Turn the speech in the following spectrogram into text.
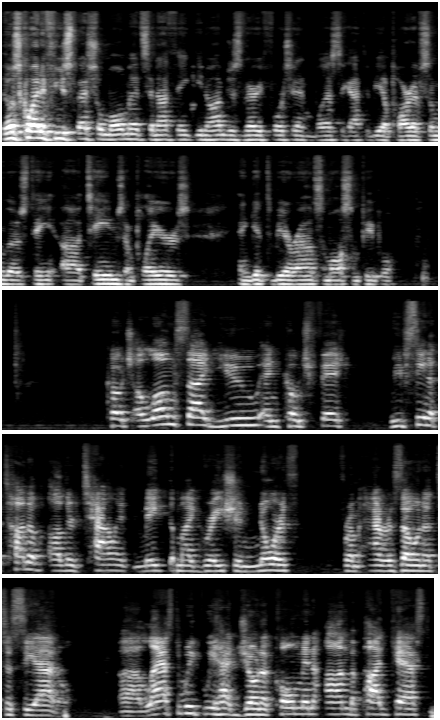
there was quite a few special moments, and I think you know I'm just very fortunate and blessed to got to be a part of some of those te- uh, teams and players and get to be around some awesome people. Coach, alongside you and Coach Fisch, we've seen a ton of other talent make the migration north from Arizona to Seattle. Uh, last week, we had Jonah Coleman on the podcast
